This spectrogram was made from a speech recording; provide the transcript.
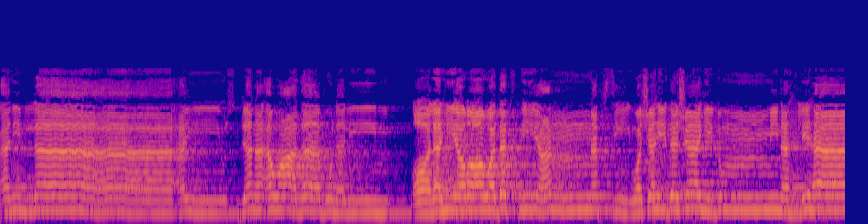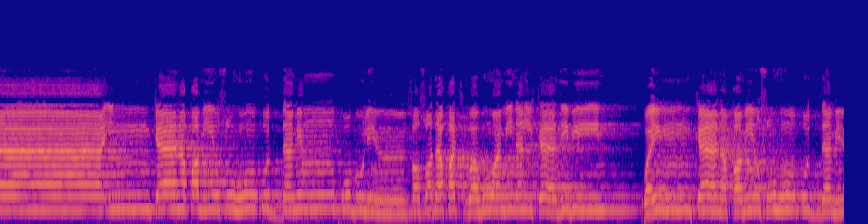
سوءا إلا أن يسجن أو عذاب أليم قال هي راودتني عن نفسي وشهد شاهد من أهلها إن كان قميصه قد من قبل فصدقت وهو من الكاذبين وإن كان قميصه قد من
